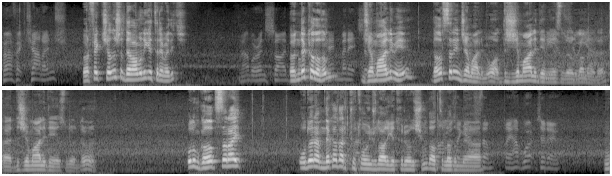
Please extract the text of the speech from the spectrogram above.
Perfect challenge. Perfect Challenge'da devamını getiremedik. Önde kalalım. 10 minutes of- Cemali mi? Galatasaray'ın Cemali mi? O Djemali diye mi yazılıyordu lan öyle? Evet Djemali diye yazılıyordu değil mi? Oğlum Galatasaray o dönem ne kadar kötü oyuncular getiriyordu şimdi hatırladım ya. Uuu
